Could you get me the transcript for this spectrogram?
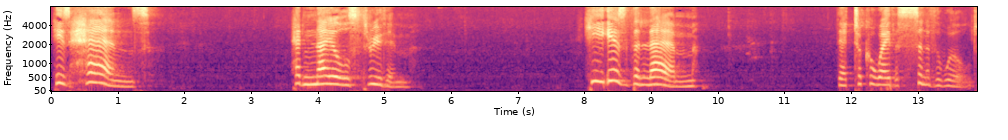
His hands had nails through them. He is the Lamb that took away the sin of the world.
